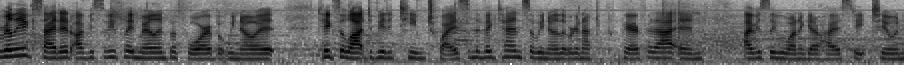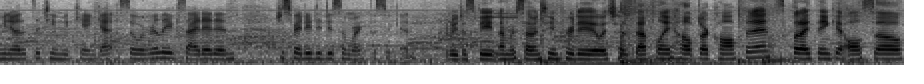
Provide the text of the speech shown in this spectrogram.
Really excited. Obviously, we played Maryland before, but we know it takes a lot to beat a team twice in the Big Ten, so we know that we're going to have to prepare for that. And obviously we want to get Ohio State too, and we know that's a team we can get. So we're really excited and just ready to do some work this weekend. We just beat number 17 Purdue, which has definitely helped our confidence, but I think it also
